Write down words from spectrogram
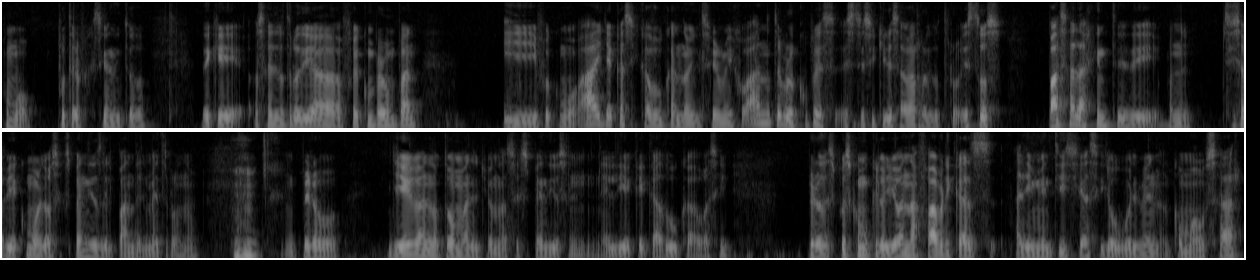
como putrefacción y todo, de que, o sea, el otro día fui a comprar un pan y fue como, ah, ya casi caduca, ¿no? Y el señor me dijo, ah, no te preocupes, este, si quieres agarra el otro. Estos pasa a la gente de, bueno, sí sabía como los expendios del pan del metro, ¿no? Pero llegan, lo toman, llevan los expendios en el día que caduca o así. Pero después como que lo llevan a fábricas alimenticias y lo vuelven como a usar.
